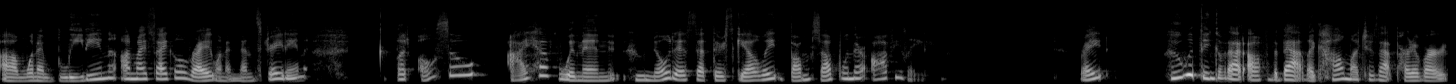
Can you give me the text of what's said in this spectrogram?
um, when I'm bleeding on my cycle, right? When I'm menstruating. But also, I have women who notice that their scale weight bumps up when they're ovulating, right? Who would think of that off the bat? Like, how much is that part of our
